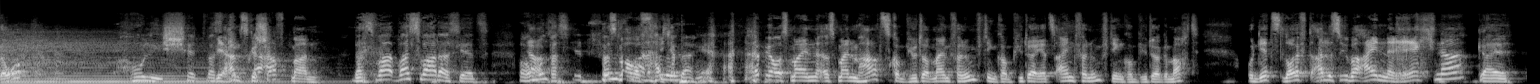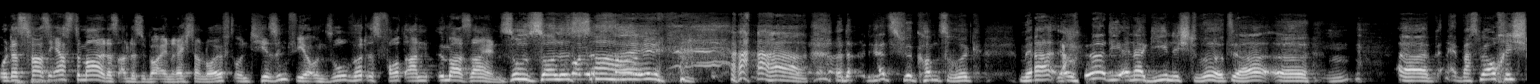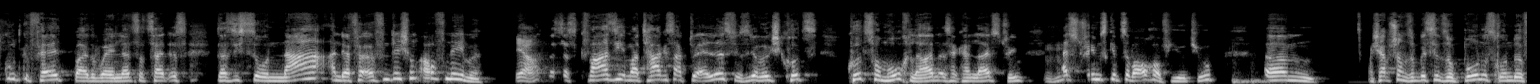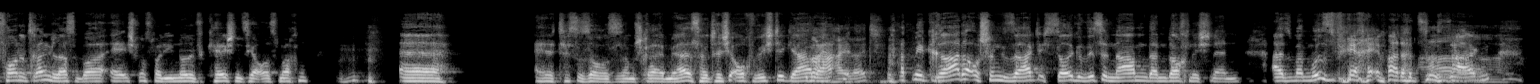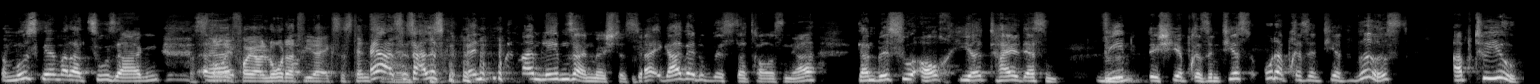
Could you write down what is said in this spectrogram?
Hallo? Holy shit, was Wir haben es geschafft, Mann. Was war, was war das jetzt? Warum ja, muss pass, ich jetzt pass mal auf. Mal ich habe ja. hab ja aus, mein, aus meinem Harzcomputer, meinem vernünftigen Computer, jetzt einen vernünftigen Computer gemacht. Und jetzt läuft alles über einen Rechner. Geil. Und das war das erste Mal, dass alles über einen Rechner läuft. Und hier sind wir. Und so wird es fortan immer sein. So soll es soll sein. sein. und damit herzlich willkommen zurück. Mehr ja. höher die Energie nicht wird, ja. Äh, mhm. Äh, was mir auch richtig gut gefällt, by the way, in letzter Zeit ist, dass ich so nah an der Veröffentlichung aufnehme. Ja. Dass das quasi immer tagesaktuell ist. Wir sind ja wirklich kurz, kurz vorm Hochladen, das ist ja kein Livestream. Mhm. Livestreams gibt's aber auch auf YouTube. Ähm, ich habe schon so ein bisschen so Bonusrunde vorne dran gelassen. Boah, ey, ich muss mal die Notifications hier ausmachen. Mhm. Äh, Ey, der Testosaurus ist am Schreiben, ja, ist natürlich auch wichtig, ja. Immer aber Highlight. Hat, hat mir gerade auch schon gesagt, ich soll gewisse Namen dann doch nicht nennen. Also man muss mir ja immer dazu ah. sagen, man muss mir immer dazu sagen. Das Storyfeuer äh, lodert wieder Existenz. Ja, es ist alles gut. Wenn du in meinem Leben sein möchtest, ja, egal wer du bist da draußen, ja, dann bist du auch hier Teil dessen. Wie mhm. du dich hier präsentierst oder präsentiert wirst, up to you.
